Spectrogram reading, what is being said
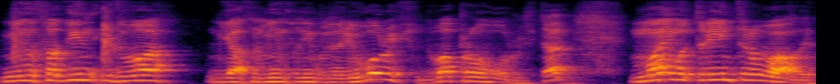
Мінус 1 і 2. Ясно, мінус 1 буде ліворуч, 2 праворуч. Так? Маємо три інтервали.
